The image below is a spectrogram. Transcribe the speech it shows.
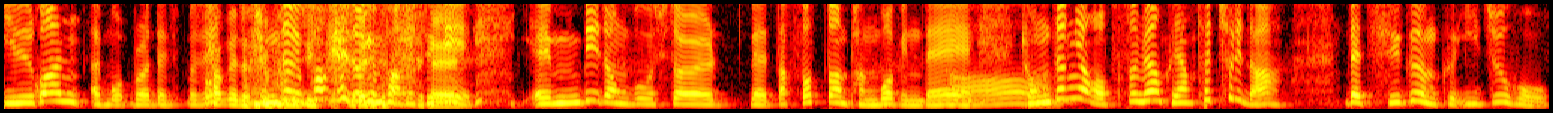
일관 아, 뭐 뭐라 해야 되지? 뭐지? 파괴적인 굉장히 방식. 파괴적인 방식이 네. MB 정부 시절에 딱 썼던 방법인데 아. 경쟁력 없으면 그냥 퇴출이다. 근데 지금 그 이주호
